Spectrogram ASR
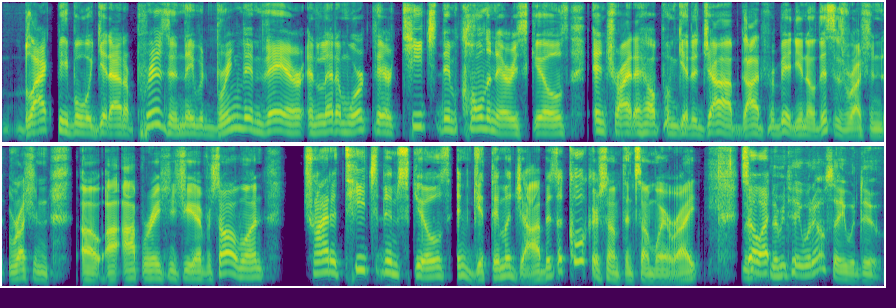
black people would get out of prison, they would bring them there and let them work there, teach them culinary skills, and try to help them get a job. God forbid, you know, this is Russian Russian uh, operations. You ever saw one? Try to teach them skills and get them a job as a cook or something somewhere, right? So I, let me tell you what else they would do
